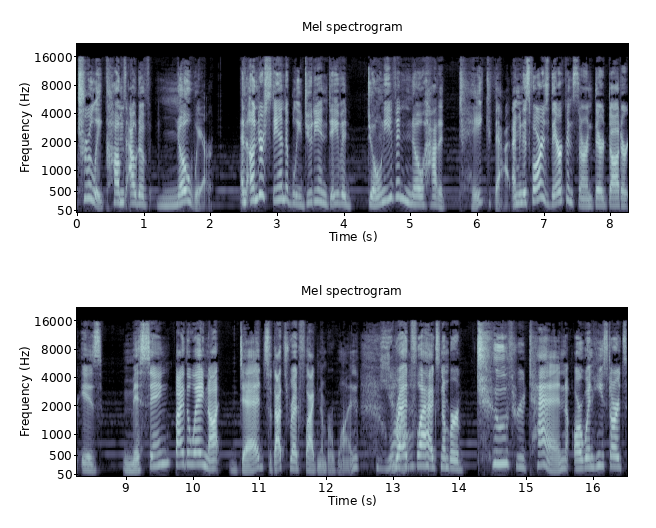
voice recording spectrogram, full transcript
truly comes out of nowhere. And understandably, Judy and David don't even know how to take that. I mean, as far as they're concerned, their daughter is missing, by the way, not dead. So that's red flag number one. Yeah. Red flags number two through 10 are when he starts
